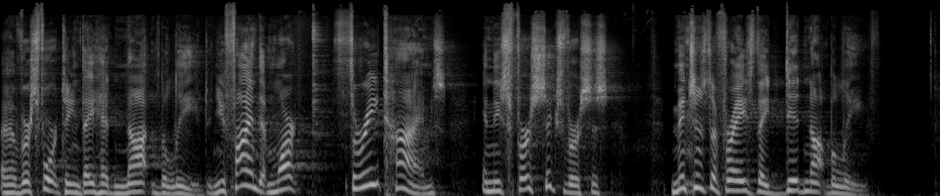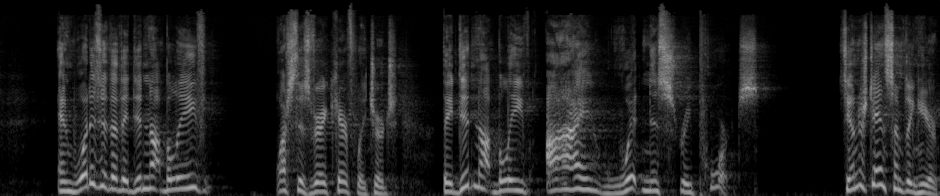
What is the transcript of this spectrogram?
uh, verse 14, they had not believed. And you find that Mark three times in these first six verses mentions the phrase they did not believe. And what is it that they did not believe? Watch this very carefully, church. They did not believe eyewitness reports. See, understand something here.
